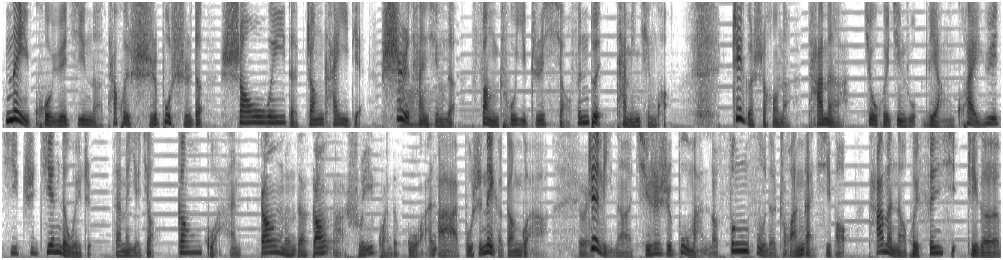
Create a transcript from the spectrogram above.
内括约肌呢，它会时不时的稍微的张开一点，试探性的放出一支小分队，探明情况。这个时候呢，它们啊就会进入两块约肌之间的位置，咱们也叫肛管。肛门的肛啊，水管的管啊，不是那个钢管啊。这里呢其实是布满了丰富的传感细胞，它们呢会分析这个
